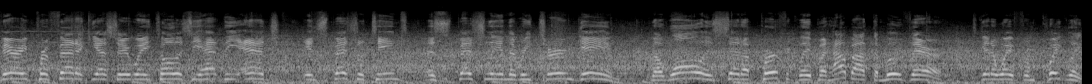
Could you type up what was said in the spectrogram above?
very prophetic yesterday when he told us he had the edge in special teams, especially in the return game. The wall is set up perfectly, but how about the move there to get away from Quigley,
